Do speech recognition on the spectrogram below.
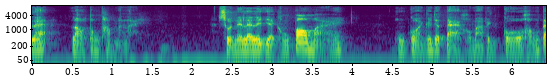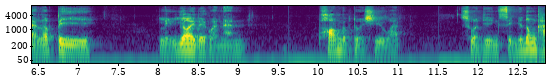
และเราต้องทำอะไร ส่วนในรายละเอียดของเป้าหมาย องค์กรก็จะแตกออกมาเป็น goal ของแต่ละปี หรือย่อยไปกว่านั้น พร้อมกับตัวชี้วัด ส่วนที่สิ่งที่ต้องท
